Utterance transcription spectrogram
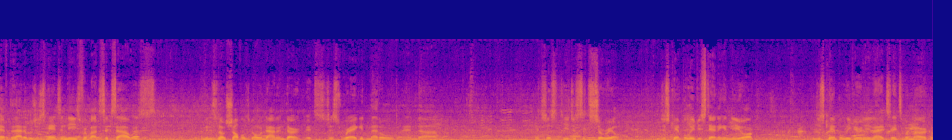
after that, it was just hands and knees for about six hours. I mean, there's no shovels going down in dirt. It's just ragged metal, and uh, it's just you just it's surreal. You just can't believe you're standing in New York. You just can't believe you're in the United States of America.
